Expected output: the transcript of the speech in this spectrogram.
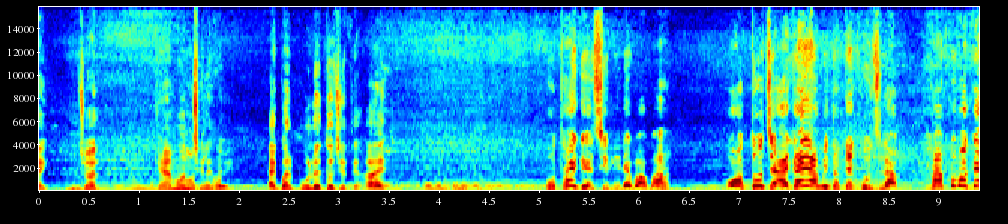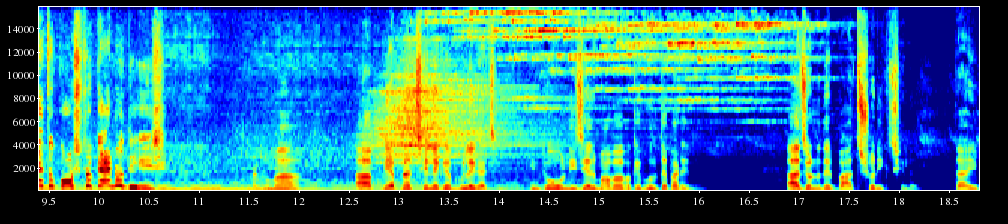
এই চল। কেমন ছেলে তুই? একবার বলে তো যেতে হয়। কোথায় গেছিলি রে বাবা? কত জায়গায় আমি তোকে খুঁজলাম। ঠাকুমাকে এত কষ্ট কেন দিস? ঠাকুমা আপনি আপনার ছেলেকে ভুলে গেছেন কিন্তু ও নিজের মা বাবাকে ভুলতে পারেনি। আজ ওনাদের বাৎসরিক ছিল তাই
